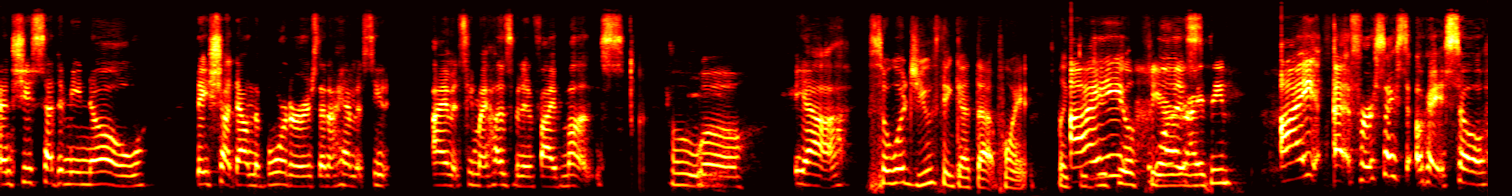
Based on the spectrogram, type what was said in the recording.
And she said to me, "No, they shut down the borders, and I haven't seen I haven't seen my husband in five months." Oh, whoa. Yeah. So, what did you think at that point? Like, did I you feel fear was- rising? I at first I, okay, so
